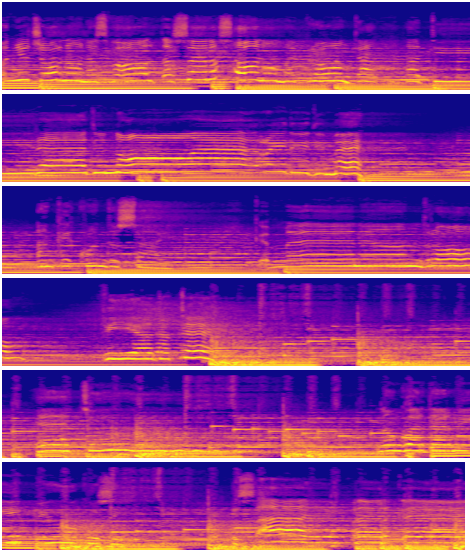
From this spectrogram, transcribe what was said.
Ogni giorno una svolta se non sono mai pronta a dire di no e ridi di me. Anche quando sai che me ne andrò via da te. E tu non guardarmi più così. E sai perché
